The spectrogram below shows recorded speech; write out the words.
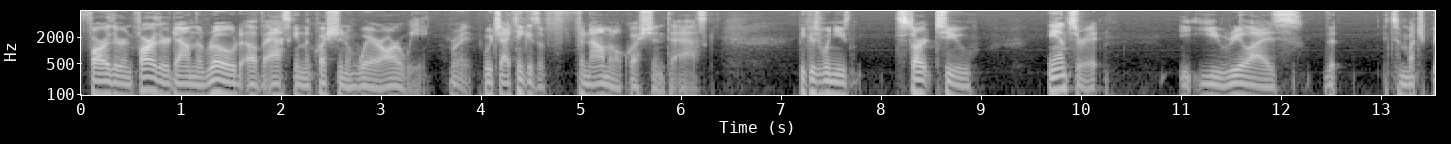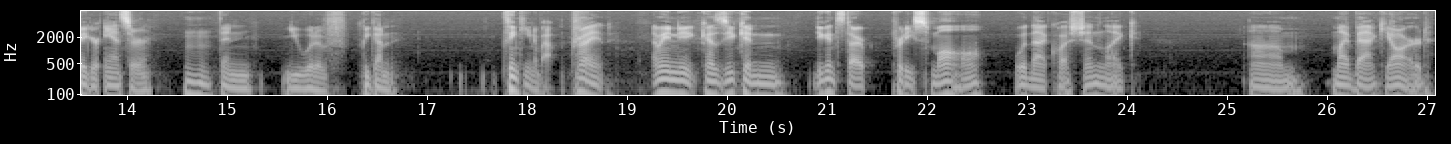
farther and farther down the road of asking the question of where are we? Right. which I think is a phenomenal question to ask. Because when you start to answer it, you realize that it's a much bigger answer than you would have begun thinking about. Right. I mean, because you can you can start pretty small with that question, like, um, my backyard,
